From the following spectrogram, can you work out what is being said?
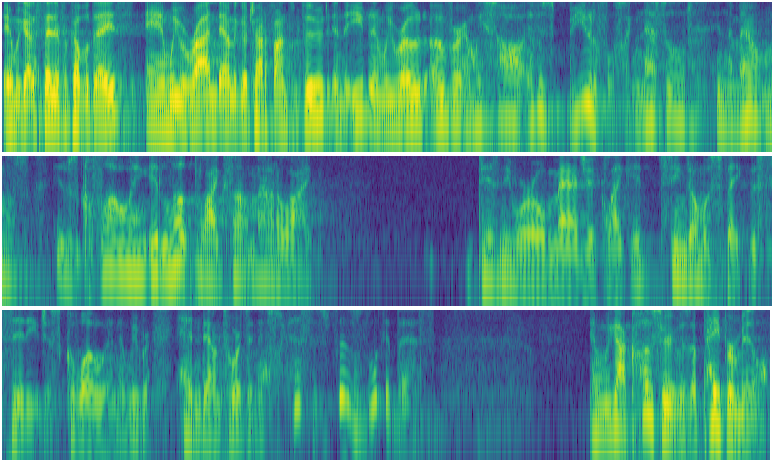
And we got to stay there for a couple days, and we were riding down to go try to find some food. In the evening, we rode over and we saw it was beautiful. It's like nestled in the mountains. It was glowing. It looked like something out of like Disney World magic. Like it seemed almost fake, the city just glowing. And we were heading down towards it. And it was like, this is, this is look at this. And when we got closer, it was a paper mill.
